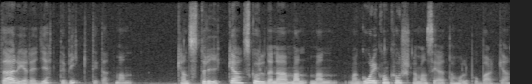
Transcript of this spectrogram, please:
Där är det jätteviktigt att man kan stryka skulderna. Man, man, man går i konkurs när man ser att det håller på att barka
